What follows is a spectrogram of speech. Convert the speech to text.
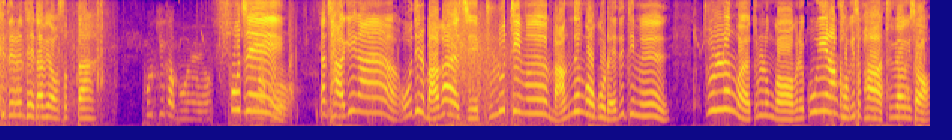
그들은 대답이 없었다. 포지가 뭐예요? 포즈! 어, 그냥 자기가 어디를 막아야지. 블루팀은 막는 거고, 레드팀은 뚫는 거야, 뚫는 거. 그래, 꽁이랑 거기서 봐, 두 명이서.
